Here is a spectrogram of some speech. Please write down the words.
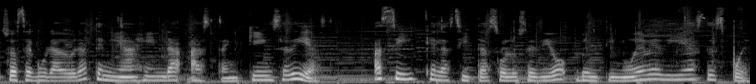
Su aseguradora tenía agenda hasta en 15 días, así que la cita solo se dio 29 días después.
